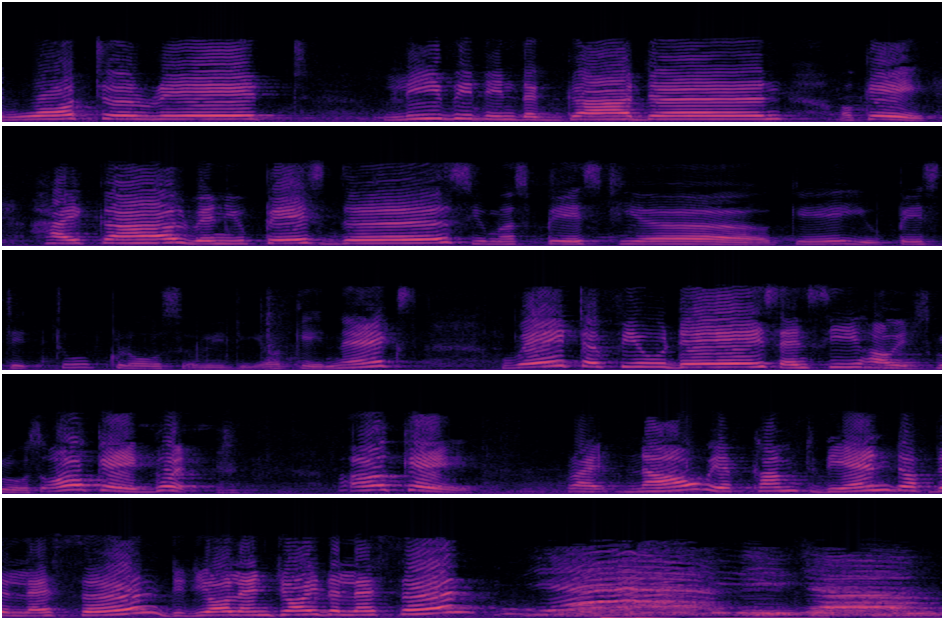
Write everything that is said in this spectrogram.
Water it. Leave it in the garden. Okay, Haikal, when you paste this, you must paste here. Okay, you paste it too close already. Okay, next. Wait a few days and see how it grows. Okay, good. Okay, right. Now we have come to the end of the lesson. Did you all enjoy the lesson? Yes, teacher.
